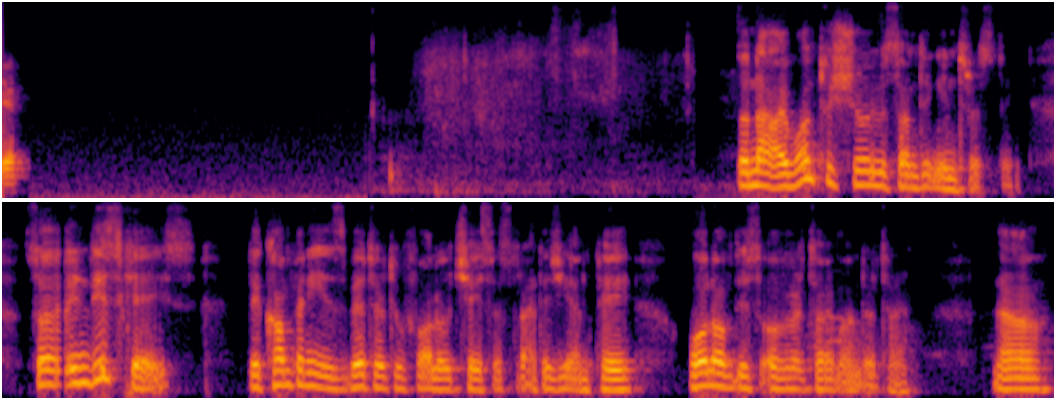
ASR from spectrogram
you. So now I want to show you something interesting. So in this case, the company is better to follow Chase strategy and pay all of this overtime undertime. Now,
